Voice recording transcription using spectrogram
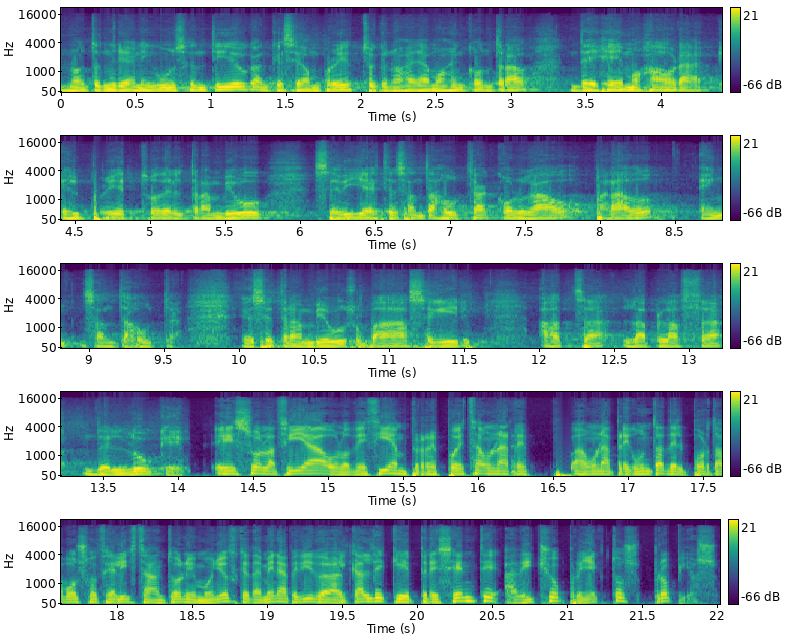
No tendría ningún sentido que aunque sea un proyecto que nos hayamos encontrado, dejemos ahora el proyecto del tranvibús Sevilla Este Santa Justa colgado, parado en Santa Justa. Ese tranvibús va a seguir hasta la Plaza del Duque. Eso lo hacía o lo decía en respuesta a una, a una pregunta del portavoz socialista Antonio Muñoz, que también ha pedido al alcalde que presente, ha dicho, proyectos propios.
